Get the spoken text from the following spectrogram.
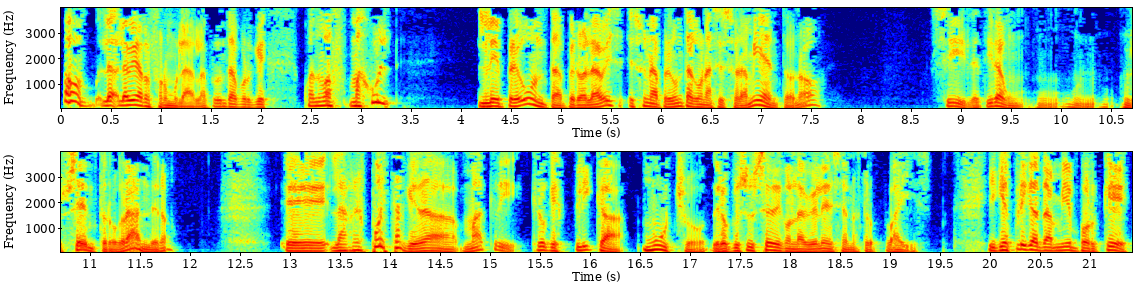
oh, la, voy a reformular la pregunta, porque cuando Majul le pregunta, pero a la vez es una pregunta con asesoramiento, ¿no? Sí, le tira un, centro grande, ¿no? Eh, la respuesta que da Macri creo que explica mucho de lo que sucede con la violencia en nuestro país y que explica también por qué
